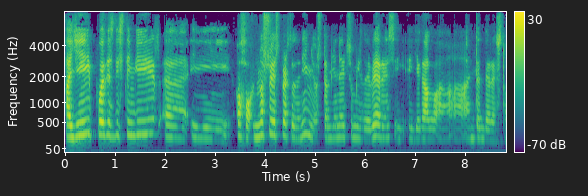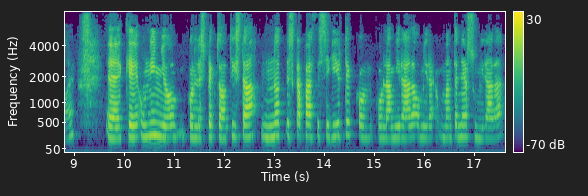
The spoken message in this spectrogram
Allí puedes distinguir, eh, y ojo, no soy experto de niños, también he hecho mis deberes y he llegado a, entender esto, ¿eh? Eh, que un niño con el espectro autista no es capaz de seguirte con, con la mirada o mantener su mirada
